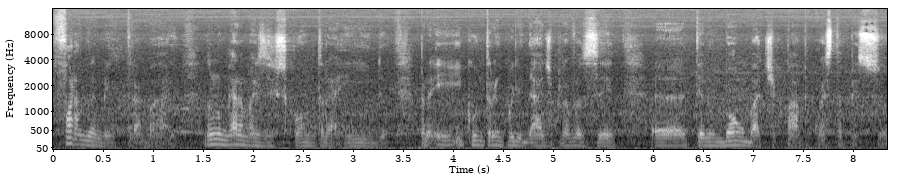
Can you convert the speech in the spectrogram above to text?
fora do ambiente de trabalho, num lugar mais descontraído pra, e, e, com tranquilidade para você uh, ter um bom bate-papo com esta pessoa.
